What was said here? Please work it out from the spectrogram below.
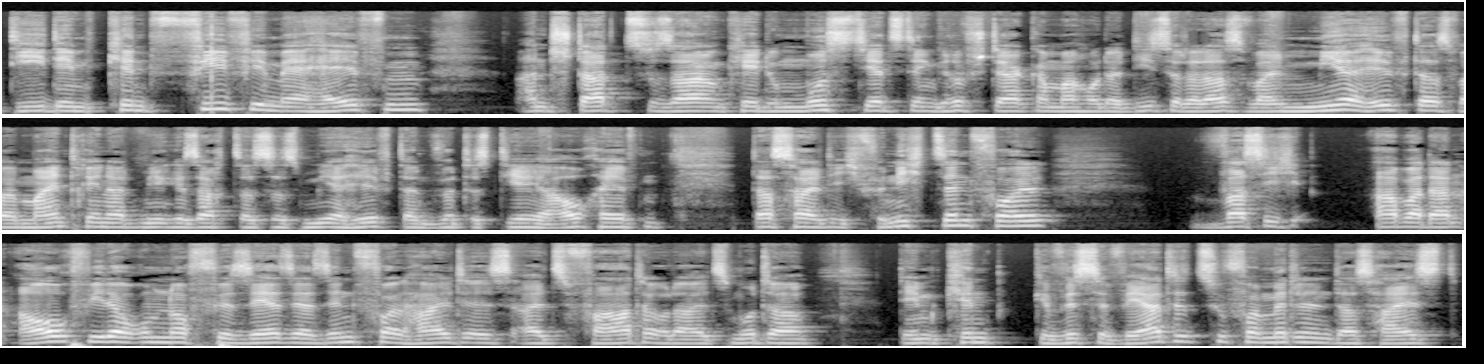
die dem Kind viel, viel mehr helfen, anstatt zu sagen, okay, du musst jetzt den Griff stärker machen oder dies oder das, weil mir hilft das, weil mein Trainer hat mir gesagt, dass es mir hilft, dann wird es dir ja auch helfen. Das halte ich für nicht sinnvoll. Was ich aber dann auch wiederum noch für sehr, sehr sinnvoll halte, ist als Vater oder als Mutter dem Kind gewisse Werte zu vermitteln. Das heißt,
